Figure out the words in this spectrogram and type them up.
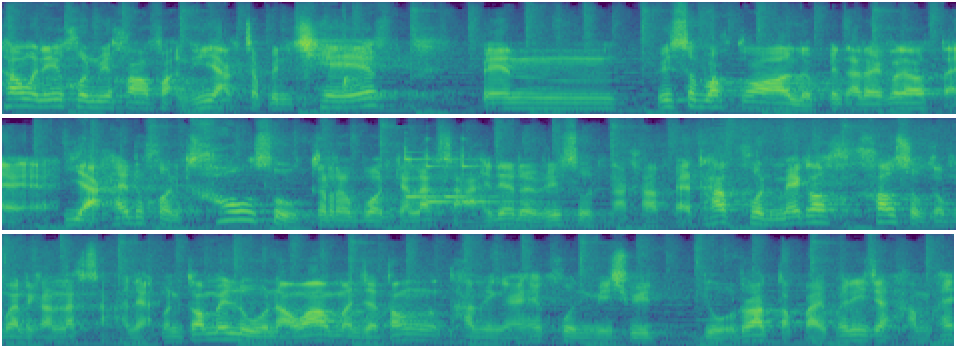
ถ้าวันนี้คนมีความฝันที่อยากจะเป็นเชฟ เป็นวิศวกรหรือเป็นอะไรก็แล้วแต่ อยากให้ทุกคนเข้าสู่กระบวนการรักษาให้ได้เร็วที่สุดนะครับแต่ถ้าคุณไม่ก็เข้าสู่กระบวนการรักษาเนี่ยมันก็ไม่รู้นะว่ามันจะต้องทำยังไงให้คุณมีชีวิตอยู่รอดต่อไป เพื่อที่จะทำให้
